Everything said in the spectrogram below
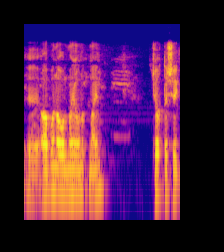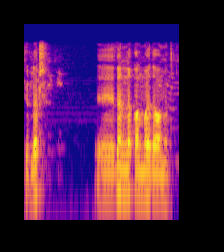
e, abone olmayı unutmayın. Çok teşekkürler. E, benimle kalmaya devam edin.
